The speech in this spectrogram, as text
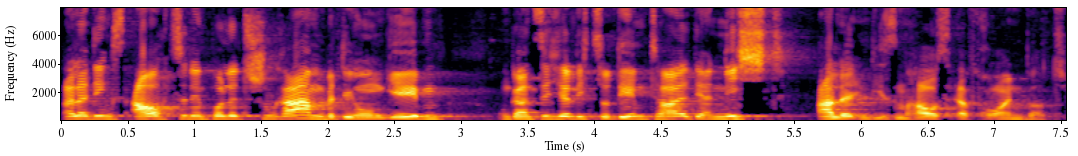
allerdings auch zu den politischen Rahmenbedingungen geben und ganz sicherlich zu dem Teil, der nicht alle in diesem Haus erfreuen wird.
